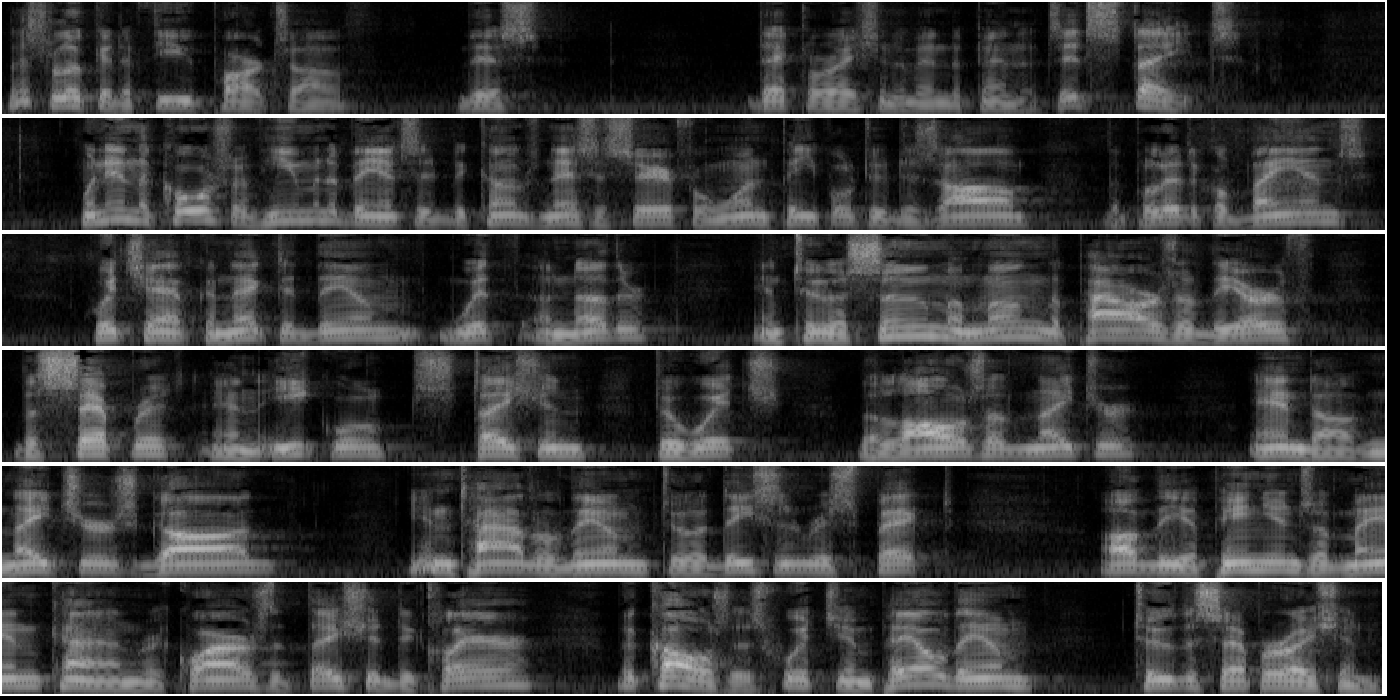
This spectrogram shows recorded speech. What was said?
Let's look at a few parts of this Declaration of Independence. It states When in the course of human events it becomes necessary for one people to dissolve the political bands which have connected them with another, and to assume among the powers of the earth the separate and equal station to which the laws of nature and of nature's God entitle them to a decent respect of the opinions of mankind requires that they should declare the causes which impel them to the separation.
